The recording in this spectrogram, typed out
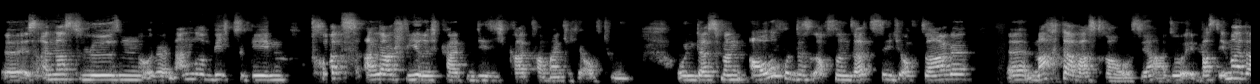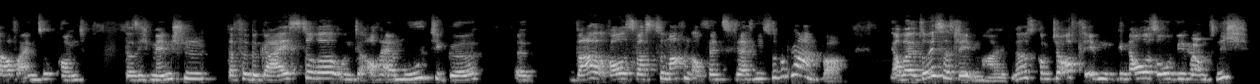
äh, es anders zu lösen oder einen anderen Weg zu gehen, trotz aller Schwierigkeiten, die sich gerade vermeintlich auftun. Und dass man auch, und das ist auch so ein Satz, den ich oft sage, äh, macht da was draus. Ja? Also was immer da auf einen zukommt, dass ich Menschen dafür begeistere und auch ermutige, äh, daraus was zu machen, auch wenn es vielleicht nicht so geplant war. Aber so ist das Leben halt. Ne? Es kommt ja oft eben genau so, wie man es nicht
